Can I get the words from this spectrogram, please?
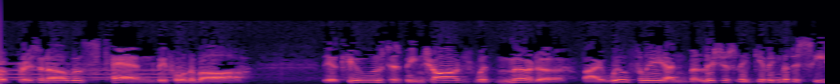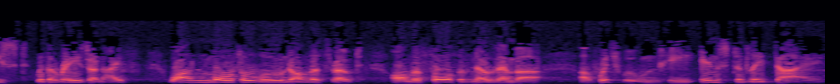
The prisoner will stand before the bar. The accused has been charged with murder by willfully and maliciously giving the deceased with a razor knife one mortal wound on the throat on the 4th of November, of which wound he instantly died.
